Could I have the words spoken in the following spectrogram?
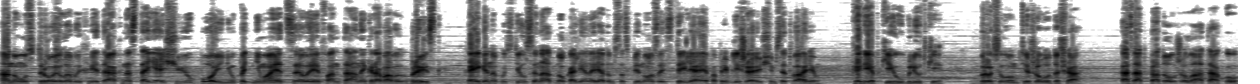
Оно устроило в их рядах настоящую бойню, поднимая целые фонтаны кровавых брызг. Хейган опустился на одно колено рядом со Спинозой, стреляя по приближающимся тварям. «Крепкие ублюдки!» Бросил он тяжело дыша. Казат продолжила атаку.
